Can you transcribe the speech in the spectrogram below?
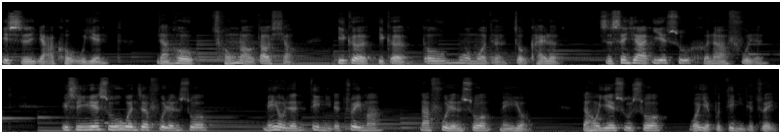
一时哑口无言，然后从老到小，一个一个都默默地走开了。只剩下耶稣和那妇人。于是耶稣问这妇人说：“没有人定你的罪吗？”那妇人说：“没有。”然后耶稣说：“我也不定你的罪，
